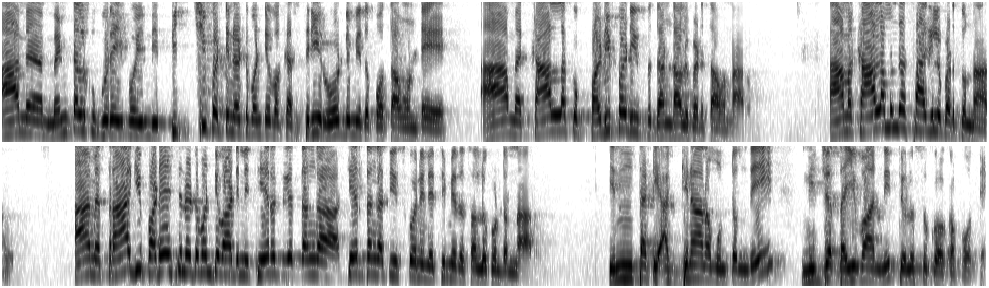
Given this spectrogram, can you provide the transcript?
ఆమె మెంటల్కు గురైపోయింది. పిచ్చి పట్టినటువంటి ఒక స్త్రీ రోడ్డు మీద పోతా ఉంటే ఆమె కాళ్ళకు పడిపడి దండాలు పెడతా ఉన్నారు. ఆమె కాళ్ళ ముంద సాగిలు పడుతున్నారు ఆమె త్రాగి పడేసినటువంటి వాటిని తీర్థంగా తీర్థంగా తీసుకొని నెత్తి మీద చల్లుకుంటున్నారు. ఇంతటి అజ్ఞానం ఉంటుంది నిజ దైవాన్ని తెలుసుకోకపోతే.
